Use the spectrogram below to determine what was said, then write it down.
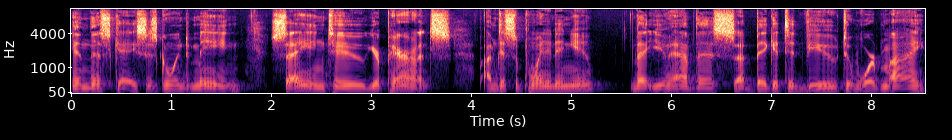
in this case is going to mean saying to your parents, I'm disappointed in you that you have this uh, bigoted view toward my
